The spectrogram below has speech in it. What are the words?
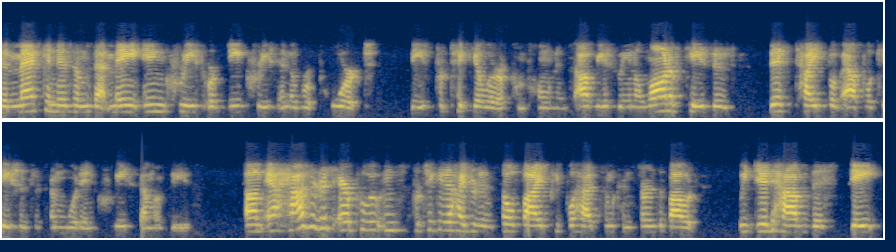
the mechanisms that may increase or decrease in the report these particular components. Obviously, in a lot of cases, this type of application system would increase some of these. Um, hazardous air pollutants, particularly hydrogen sulfide, people had some concerns about. We did have the state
